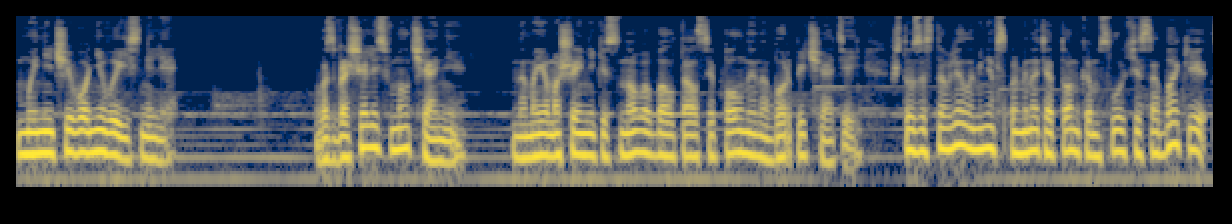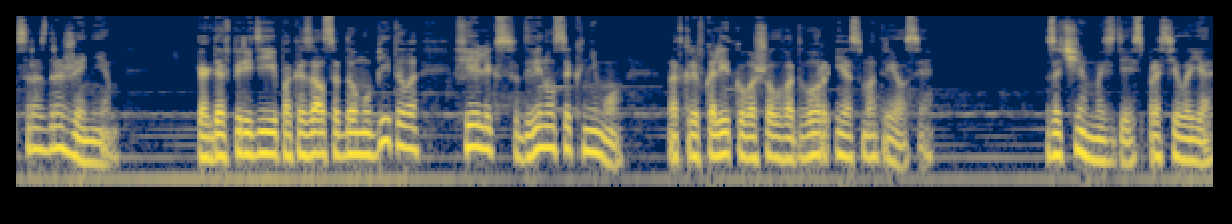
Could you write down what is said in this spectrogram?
Мы ничего не выяснили». Возвращались в молчании. На моем мошеннике снова болтался полный набор печатей, что заставляло меня вспоминать о тонком слухе собаки с раздражением. Когда впереди показался дом убитого, Феликс двинулся к нему. Открыв калитку, вошел во двор и осмотрелся. «Зачем мы здесь?» – спросила я.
